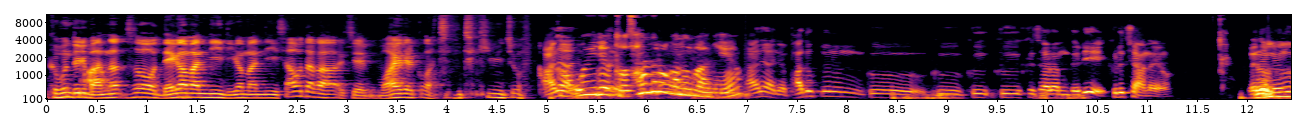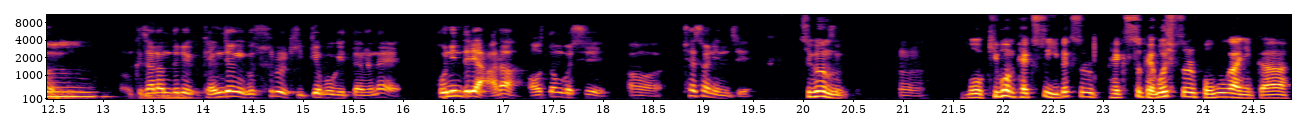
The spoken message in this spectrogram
그분들이 만나서 내가 맞니 네가 맞니 싸우다가 이제 와야 될 것 같은 느낌이 좀. 아니 그러니까 아니. 오히려 더 산으로 가는 거 아니에요? 아니 아니요. 바둑 두는 그 그 그 그 그 사람들이 그렇지 않아요. 왜냐면은 음. 그 사람들이 굉장히 그 수를 깊게 보기 때문에 본인들이 알아 어떤 것이 어 최선인지. 지금 어. 뭐 기본 100수, 200수, 100수, 150수를 보고 가니까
